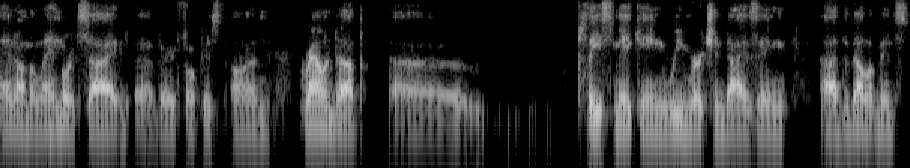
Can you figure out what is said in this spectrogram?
and on the landlord side, uh, very focused on ground up uh, placemaking, remerchandising uh, developments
